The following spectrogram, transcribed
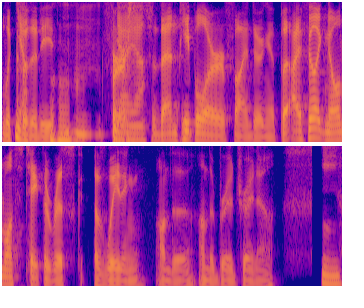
liquidity mm-hmm. Mm-hmm. first. Yeah, Then people are fine doing it. But I feel like no one wants to take the risk of waiting on the on the bridge right now. Mm.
